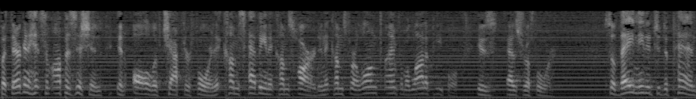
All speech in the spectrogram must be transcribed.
But they're going to hit some opposition in all of chapter 4. And it comes heavy and it comes hard. And it comes for a long time from a lot of people, is Ezra 4. So they needed to depend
